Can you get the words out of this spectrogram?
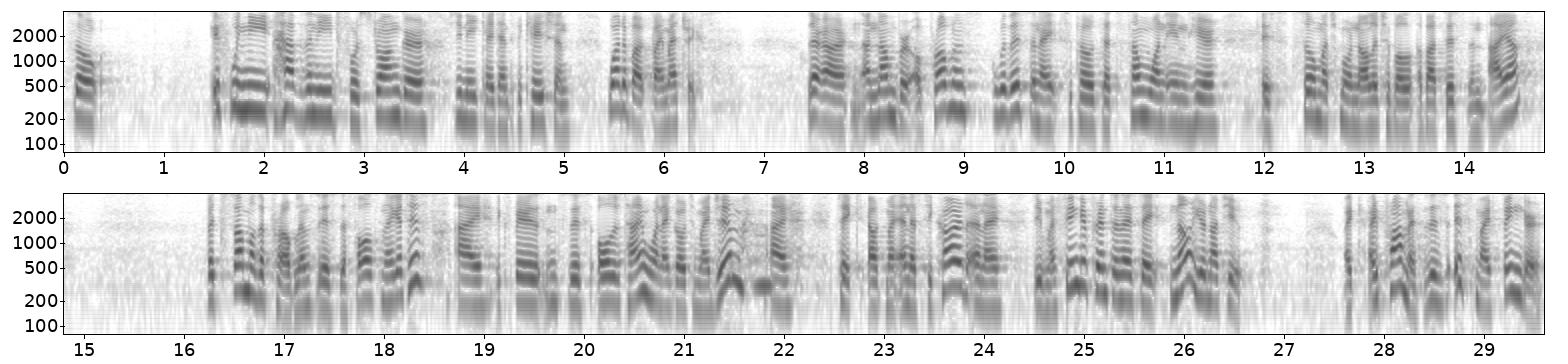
So if we need, have the need for stronger unique identification, what about biometrics? There are a number of problems with this, and I suppose that someone in here is so much more knowledgeable about this than I am. But some of the problems is the false negatives. I experience this all the time when I go to my gym. I take out my NFC card and I do my fingerprint and they say, no, you're not you. Like, I promise, this is my finger.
